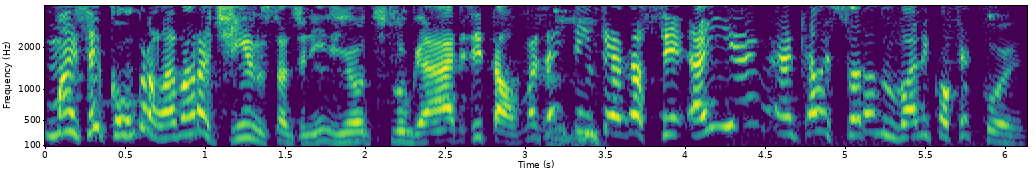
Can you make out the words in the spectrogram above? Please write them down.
mas você compra lá baratinho nos Estados Unidos, em outros lugares e tal. Mas aí tem THC, aí é, é aquela história do vale qualquer coisa.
